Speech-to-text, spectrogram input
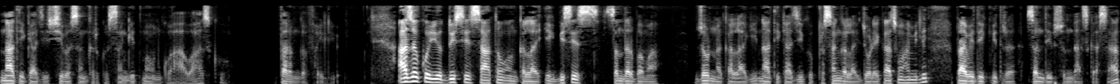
नातिकाजी शिवशंकरको संगीतमा उनको आवाजको तरंग फैलियो। आजको यो दुई सय सातौं अंकलाई एक विशेष सन्दर्भमा जोड्नका लागि नातिकाजीको प्रसंगलाई जोडेका छौं हामीले। प्राविधिक मित्र सन्दीप सुन्दासका साथ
